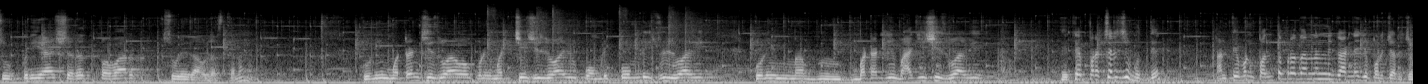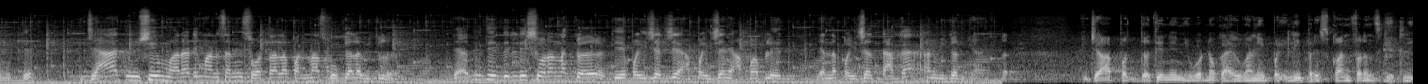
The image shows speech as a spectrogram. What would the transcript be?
सुप्रिया शरद पवार सुळे लावलं असतं ना. कोणी मटण शिजवावं कुणी मच्छी शिजवावी कोंबडी कोंबडी शिजवावी कोणी बटाट्याची भाजी शिजवावी. हे काही प्रचारचे मुद्दे? आणि ते पण पंतप्रधानांनी काढण्याचे प्रचारचे मुद्दे. ज्या दिवशी मराठी माणसांनी स्वतःला पन्नास खोक्याला विकलं त्या दिवशी दिल्लीश्वरांना कळलं की हे पैशाचे पैशाने आपापले आहेत. यांना पैशात टाका आणि विकत घ्या. ज्या पद्धतीने निवडणूक आयोगाने पहिली प्रेस कॉन्फरन्स घेतली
